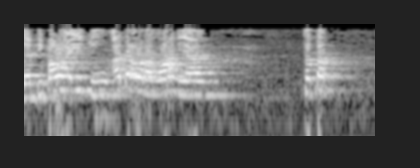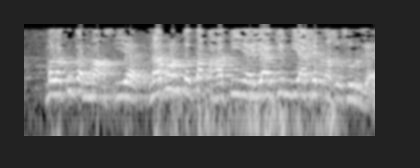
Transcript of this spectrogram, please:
Dan di bawah itu ada orang-orang yang tetap melakukan maksiat, namun tetap hatinya yakin di akhir masuk surga.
